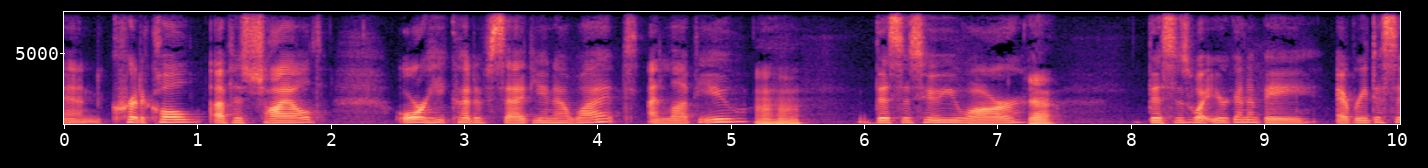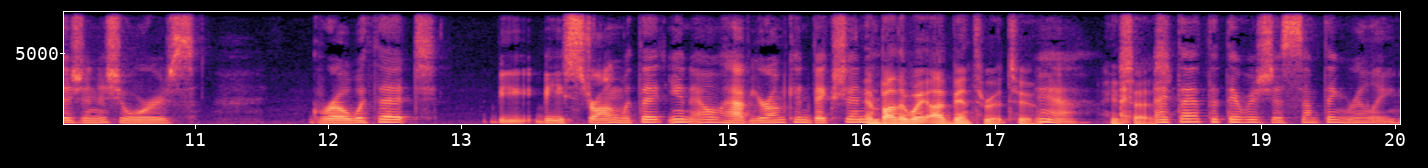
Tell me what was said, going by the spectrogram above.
and critical of his child, or he could have said, "You know what? I love you. This is who you are. Mm-hmm. Yeah. This is what you're going to be. Every decision is yours. Grow with it. Be be strong with it. You know, have your own conviction. And by the way, I've been through it too. yeah, he I- says. I, thought that there was just something really.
